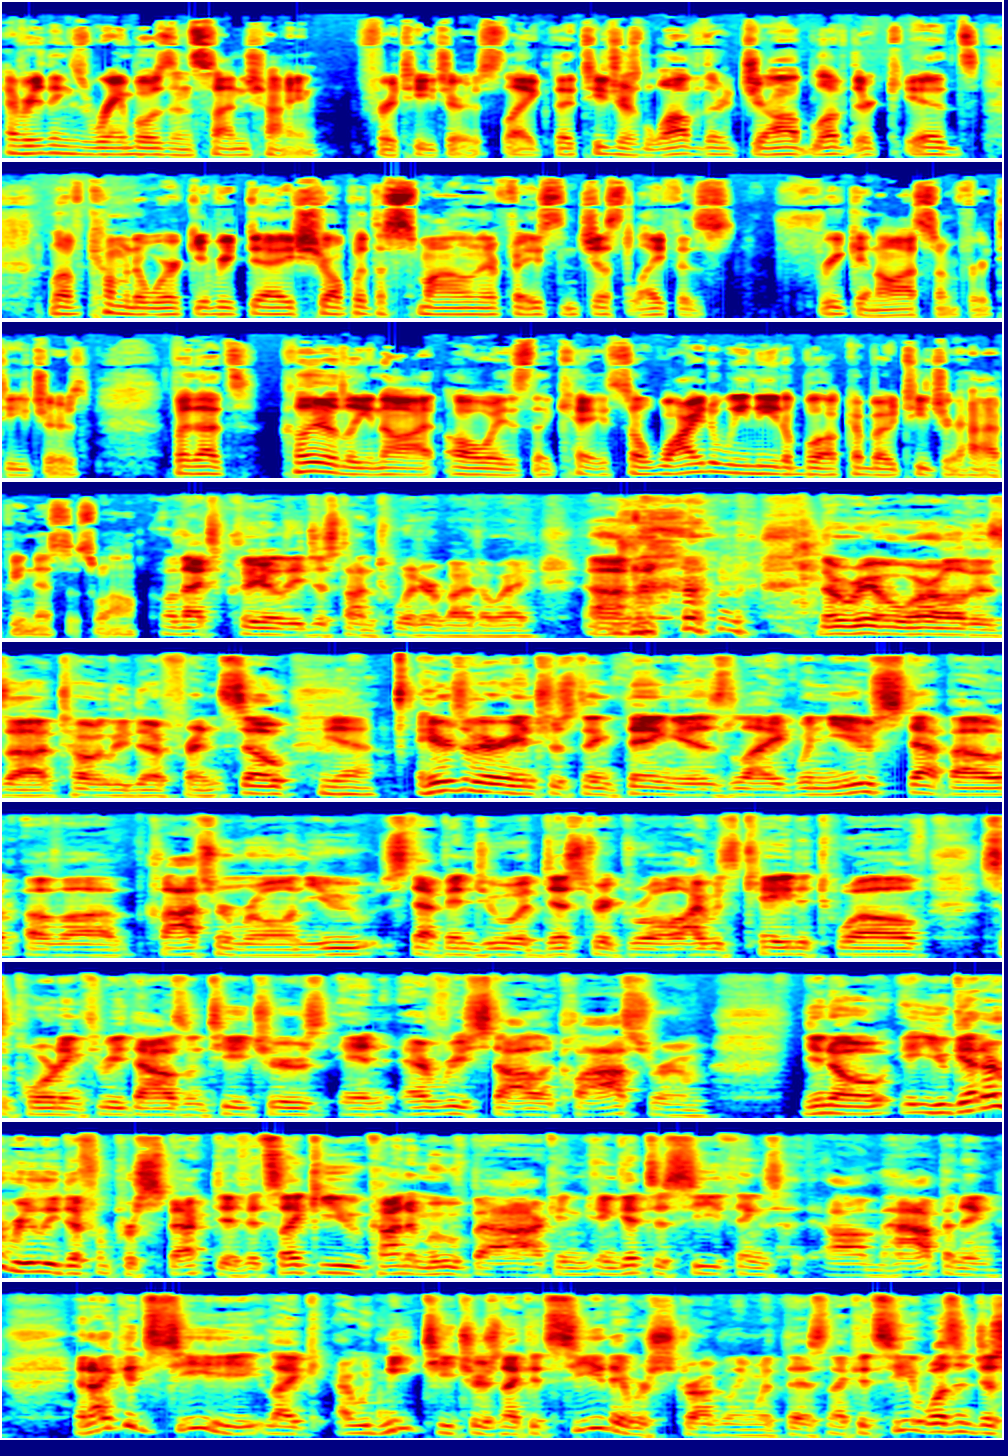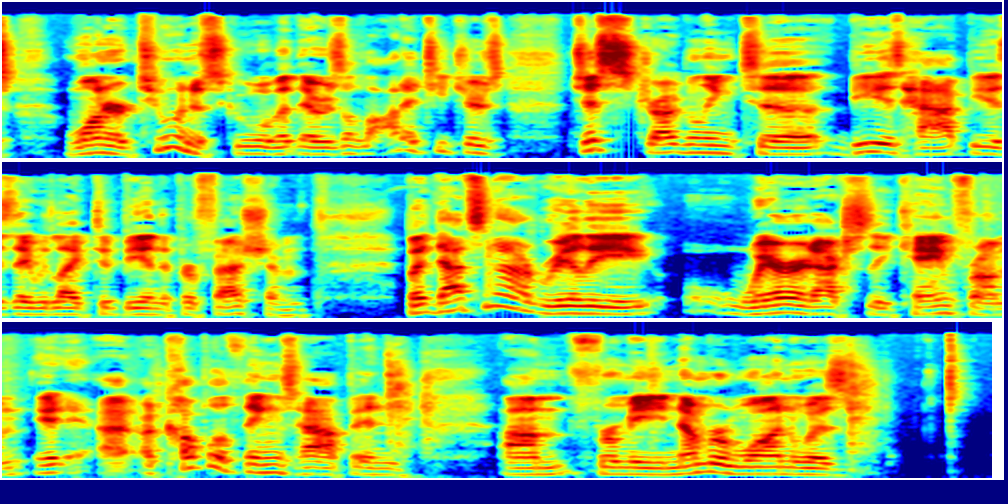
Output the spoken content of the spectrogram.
everything's rainbows and sunshine for teachers. Like the teachers love their job, love their kids, love coming to work every day, show up with a smile on their face, and just life is freaking awesome for teachers. But that's clearly not always the case. So why do we need a book about teacher happiness as well? Well, that's clearly just on Twitter, by the way. Um, the real world is uh, totally different. So yeah, here's a very interesting thing: is like when you step out of a classroom role and you step into a district role. I was K to 12, supporting 3,000 teachers in every style of classroom you know, you get a really different perspective. It's like you kind of move back and, and get to see things um, happening. And I could see, like, I would meet teachers and I could see they were struggling with this. And I could see it wasn't just one or two in a school, but there was a lot of teachers just struggling to be as happy as they would like to be in the profession. But that's not really where it actually came from. It a couple of things happened um, for me. Number one was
